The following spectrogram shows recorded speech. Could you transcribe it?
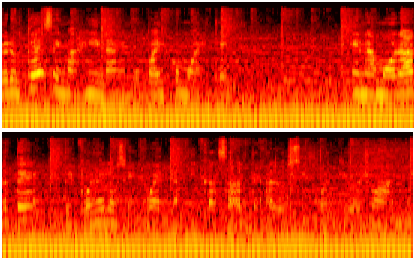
pero ustedes se imaginan en un país como este, enamorarte después de los 50 y casarte a los 58 años.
